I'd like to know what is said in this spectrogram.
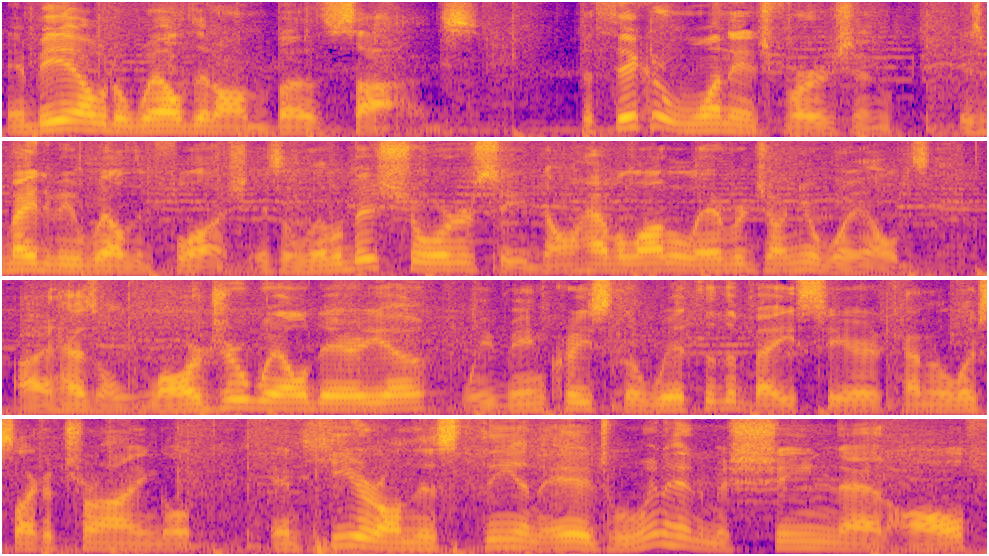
and be able to weld it on both sides. The thicker one inch version is made to be welded flush. It's a little bit shorter so you don't have a lot of leverage on your welds. Uh, it has a larger weld area. We've increased the width of the base here. It kind of looks like a triangle. And here on this thin edge, we went ahead and machined that off.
